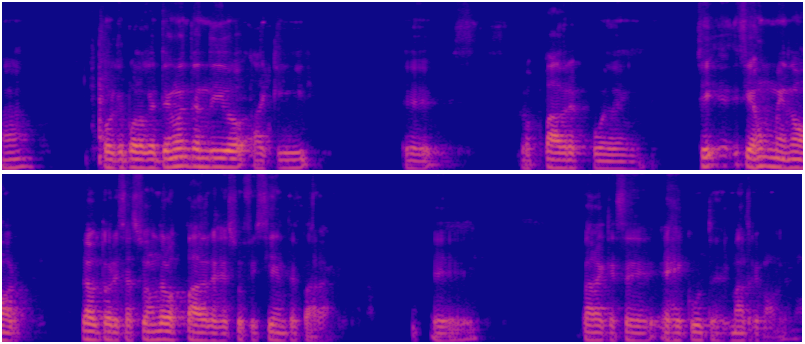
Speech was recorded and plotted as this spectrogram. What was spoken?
¿Ah? Porque por lo que tengo entendido, aquí eh, los padres pueden, si, si, es un menor, la autorización de los padres es suficiente para, eh, para que se ejecute el matrimonio.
